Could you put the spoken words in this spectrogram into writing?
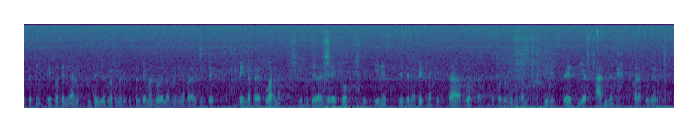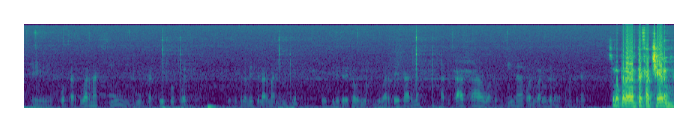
Entonces sí, eso sería, los 15 días más o menos te están llamando de la armería para decirte venga a traer su arma. Eso te da el derecho, tienes desde la fecha que está puesta, ¿de acuerdo Tienes tres días hábiles para poder eh, portar tu arma sin ningún cartucho puesto es solamente el arma limpia, eh, tienes derecho a venir y llevarte esa arma a tu casa o a tu oficina o al lugar donde la vas a mantener. Solo para verte fachero.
